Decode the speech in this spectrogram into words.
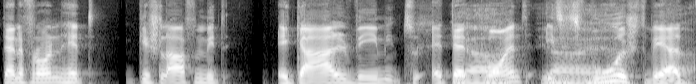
deine Freundin hätte geschlafen mit egal wem, zu, at that Ja, point ist ja, es ja, wurscht, wer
